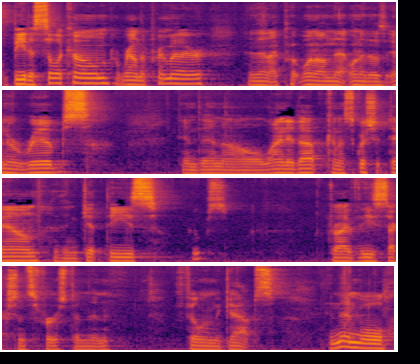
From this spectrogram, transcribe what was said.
a bead of silicone around the perimeter, and then I put one on that one of those inner ribs, and then I'll line it up, kind of squish it down, and then get these, oops, drive these sections first, and then fill in the gaps. And then we'll,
